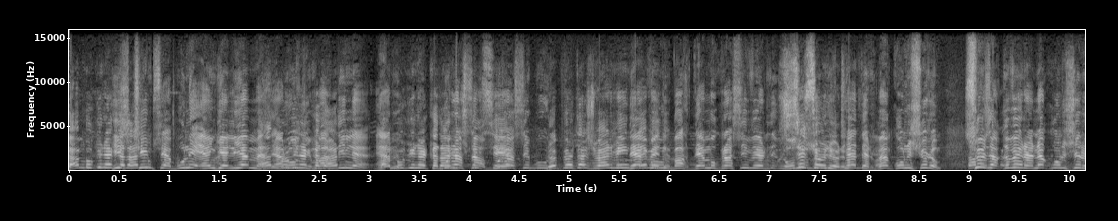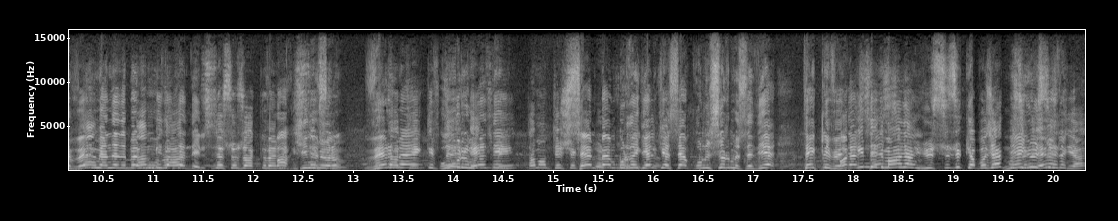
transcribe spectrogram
ben bugüne Hiç kadar kimse bunu engelleyemez. ben bugüne Erol'cum kadar bak dinle. ben Er- bugüne kadar hiç burası, kimseye burası bu. röportaj vermeyin Defol, demedim. Bak demokrasi verdi. Size söylüyorum ülkedir. defa. Ben konuşurum. söz hakkı verene konuşurum. Vermeyene de ben, ben bir daha değil. size söz hakkı vermek Bak istemiyorum. Verme. teklif de Umurumda etmeyin. değil. Tamam teşekkür Sen ediyorum. ben burada gelirken sen konuşur musun diye teklif eder. Bakayım dedim hala yüzsüzlük yapacak Ne mısın? yüzsüzlük Evet ya.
